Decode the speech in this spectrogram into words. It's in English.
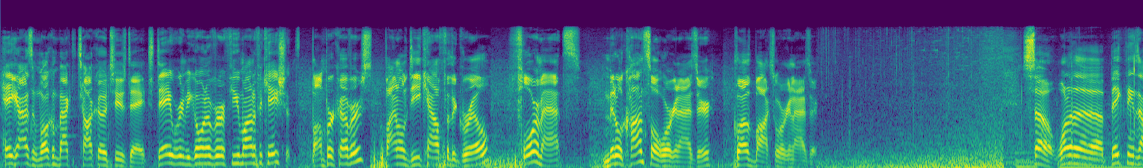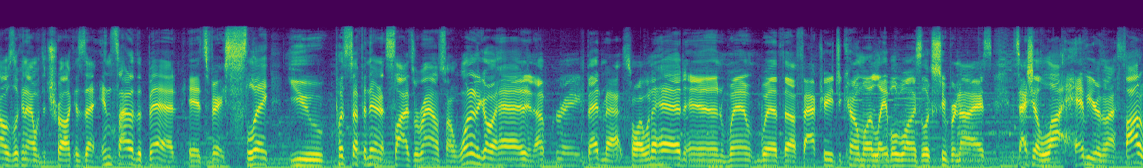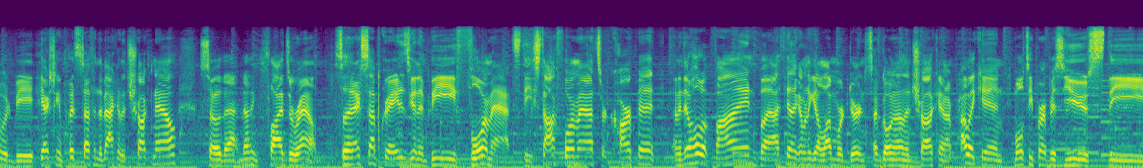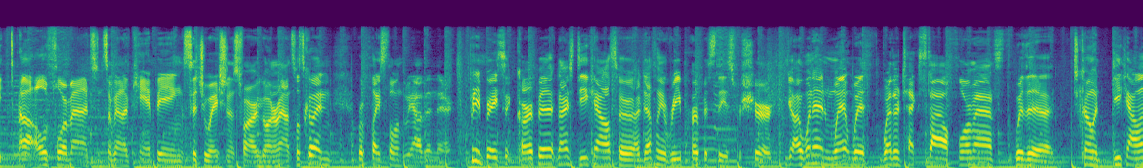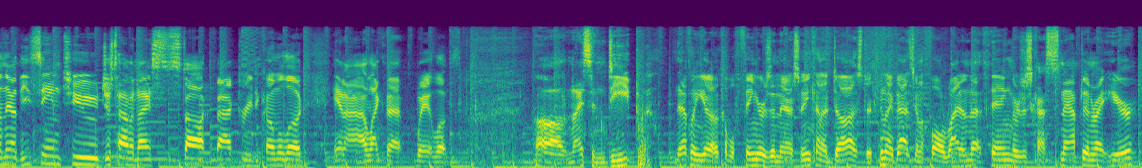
Hey guys and welcome back to Taco Tuesday. Today we're to be going over a few modifications. Bumper covers, vinyl decal for the grill, floor mats, middle console organizer, glove box organizer. So one of the big things I was looking at with the truck is that inside of the bed, it's very slick. You put stuff in there and it slides around. So I wanted to go ahead and upgrade bed mat. So I went ahead and went with a factory Tacoma labeled ones. It looks super nice. It's actually a lot heavier than I thought it would be. You actually can put stuff in the back of the truck now so that nothing slides around. So the next upgrade is gonna be floor mats. The stock floor mats or carpet. I mean, they'll hold up fine, but I feel like I'm gonna get a lot more dirt and stuff going on in the truck and I probably can multi-purpose use the uh, old floor mats in some kind of camping situation as far as going around. So let's go ahead and replace the ones we have in there. Pretty basic carpet, nice decal, so I definitely repurposed these for sure. Yeah, I went ahead and went with WeatherTech style floor mats with a Tacoma decal in there. These seem to just have a nice stock factory Tacoma look, and I like that way it looks. Oh, nice and deep definitely get a couple fingers in there so any kind of dust or anything like that is going to fall right into that thing they're just kind of snapped in right here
